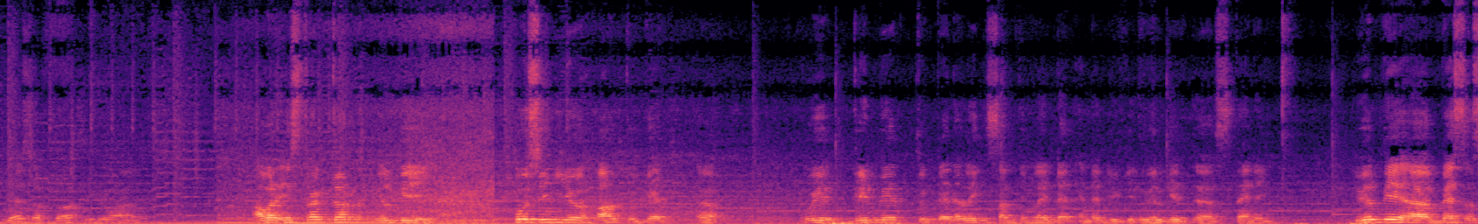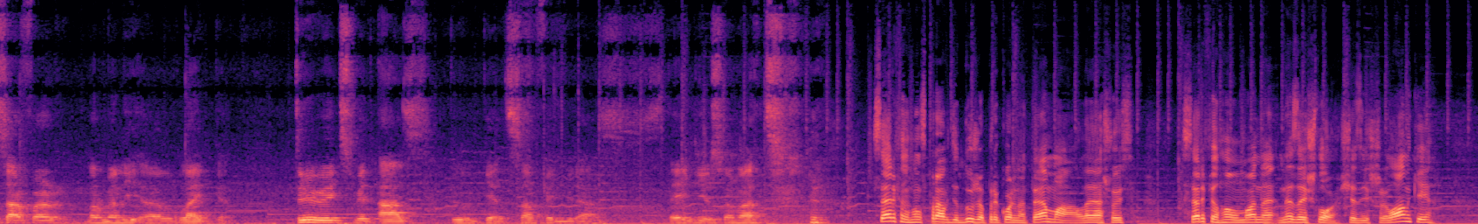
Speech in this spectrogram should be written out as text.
Yes, of course, if you want. Our instructor will be pushing you how to get uh, with green wheel to pedaling something like that, and then you get, will get uh, standing. You will be uh, best surfer normally uh, like three weeks with us to get surfing with us. Thank you so much. Серфінг насправді дуже прикольна тема, але щось серфінгом у мене не зайшло ще зі Шрі-Ланки.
